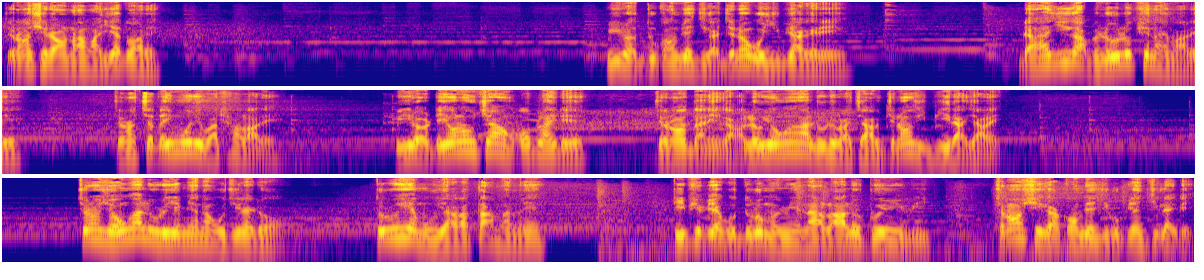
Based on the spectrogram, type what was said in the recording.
ကျွန်တော်ရှေ့တော့နားမှာရက်သွားတယ်ပြီးတော့သူ့ကောင်းပြက်ကြီးကကျွန်တော်ကိုရီးပြခဲ့တယ်ဒါကြီးကဘလို့လို့ဖြစ်နိုင်မှာလဲကျွန်တော်ချက်သိမ်းမိုးတွေပါထားလာတယ်ပြီးတော့တရုံလုံးကြောင်းအော်ပလိုက်တယ်ကျွန်တော်တန်နေကအလုတ်ယုံကလူတွေပါကြားပြီးကျွန်တော်စီပြေးလာကြတယ်ကျွန်တော်ယုံကလူတွေရဲ့မျက်နှာကိုကြည့်လိုက်တော့သူတို့ရဲ့မူရာကတာမှန်ပဲဒီဖြစ်ပျက်ကိုသူတို့မမြင်လာလားလို့တွေးမိပြီးကျွန်တော်ရှေ့ကခေါင်းပြက်ကြီးကိုပြန်ကြည့်လိုက်တယ်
